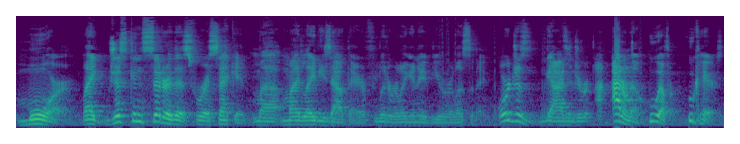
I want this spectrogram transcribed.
more. Like, just consider this for a second, my, my ladies out there, if literally any of you are listening, or just guys in general. I, I don't know, whoever, who cares?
